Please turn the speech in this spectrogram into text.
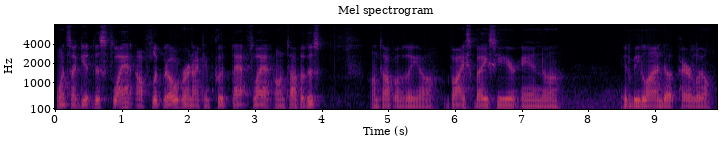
Once I get this flat, I'll flip it over and I can put that flat on top of this, on top of the uh, vise base here, and uh, it'll be lined up parallel.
